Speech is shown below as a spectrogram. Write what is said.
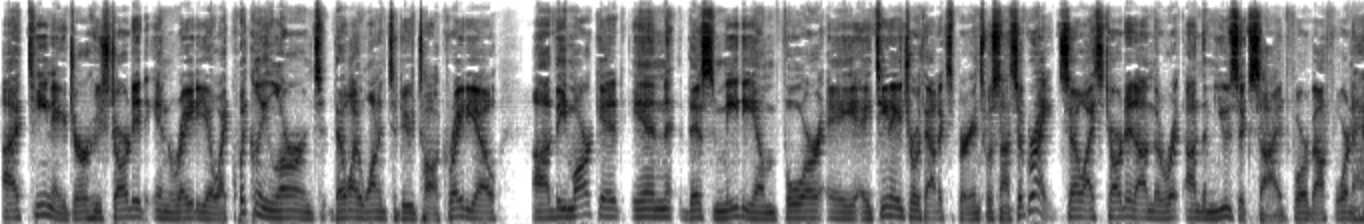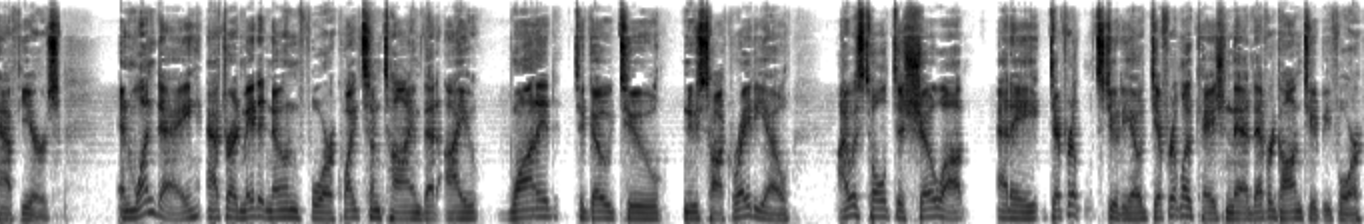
uh, teenager who started in radio, I quickly learned, though I wanted to do talk radio, uh, the market in this medium for a, a teenager without experience was not so great. So I started on the on the music side for about four and a half years. And one day, after I'd made it known for quite some time that I wanted to go to News Talk Radio, I was told to show up at a different studio, different location they had never gone to before,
